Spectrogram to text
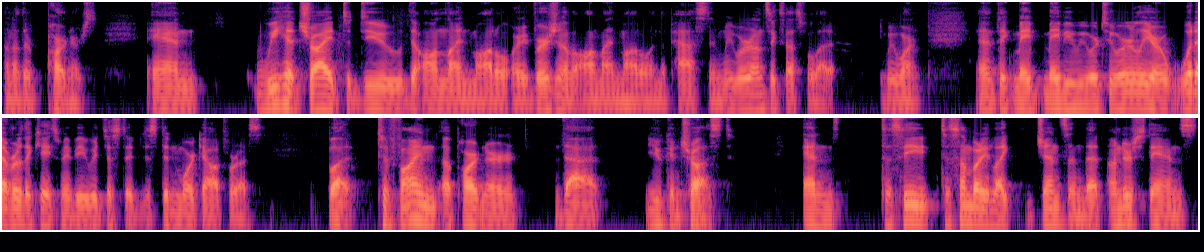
on other partners, and we had tried to do the online model or a version of an online model in the past, and we were unsuccessful at it. We weren't, and I think maybe maybe we were too early or whatever the case may be. We just it just didn't work out for us. But to find a partner that you can trust and to see to somebody like Jensen that understands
